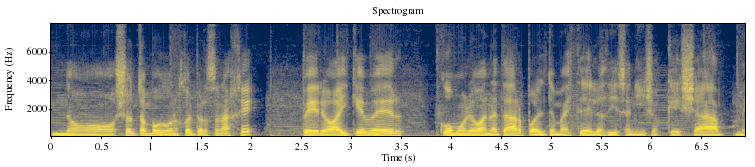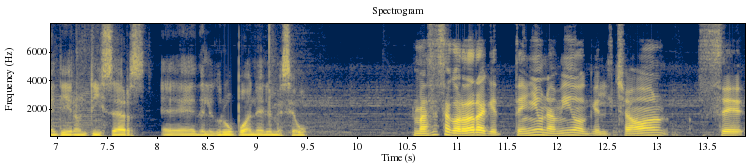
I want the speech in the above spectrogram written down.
no, yo tampoco conozco el personaje, pero hay que ver cómo lo van a atar por el tema este de los 10 anillos, que ya metieron teasers eh, del grupo en el MCU. Me haces acordar a que tenía un amigo que el chabón, se,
